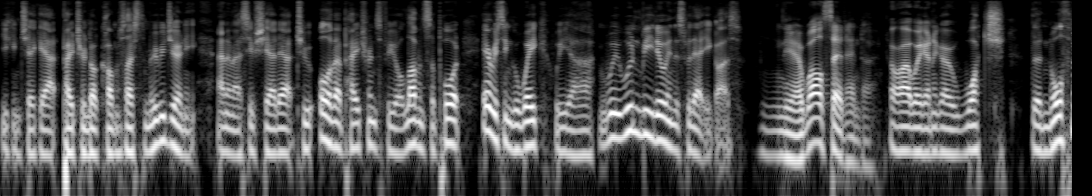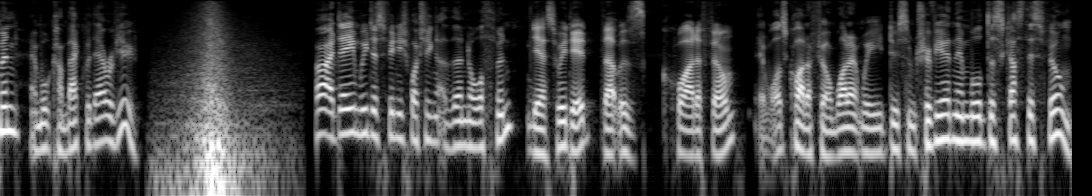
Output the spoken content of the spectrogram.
you can check out patreon.com slash the movie journey. And a massive shout out to all of our patrons for your love and support every single week. We uh, we wouldn't be doing this without you guys. Yeah, well said, Hendo. All right, we're going to go watch The Northman and we'll come back with our review. All right, Dean, we just finished watching The Northman. Yes, we did. That was quite a film. It was quite a film. Why don't we do some trivia and then we'll discuss this film?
